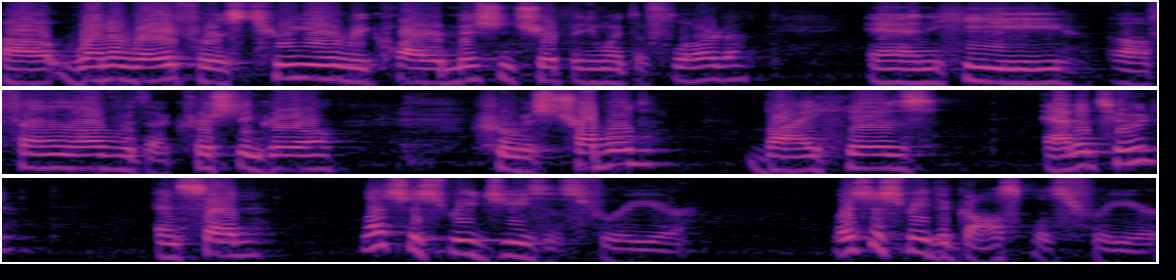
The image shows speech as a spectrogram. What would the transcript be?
uh, went away for his two-year required mission trip, and he went to Florida. And he uh, fell in love with a Christian girl who was troubled by his attitude and said, let's just read Jesus for a year. Let's just read the Gospels for a year.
